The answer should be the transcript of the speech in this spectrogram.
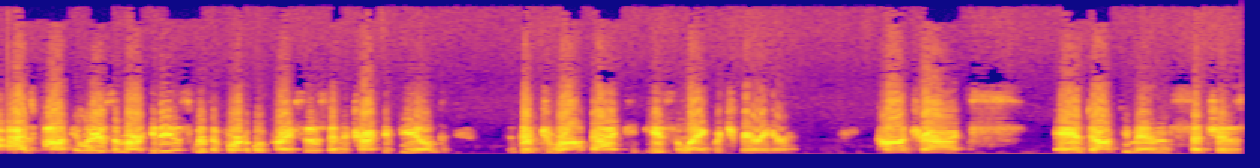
As popular as the market is with affordable prices and attractive yield, the drawback is the language barrier. Contracts and documents such as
